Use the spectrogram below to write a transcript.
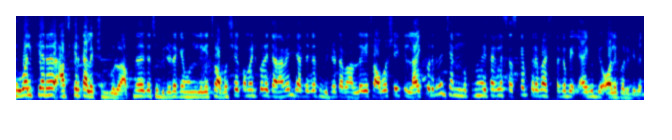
মোবাইল কেয়ারের আজকের কালেকশনগুলো। আপনাদের কাছে ভিডিওটা কেমন লেগেছে অবশ্যই কমেন্ট করে জানাবেন। যাদের কাছে ভিডিওটা ভালো লেগেছে অবশ্যই একটি লাইক করে দিবেন। চ্যানেল নতুন হয়ে থাকলে সাবস্ক্রাইব করে পাশে থাকা বেল আইকনটি অল করে দিবেন।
